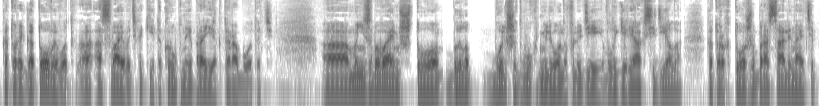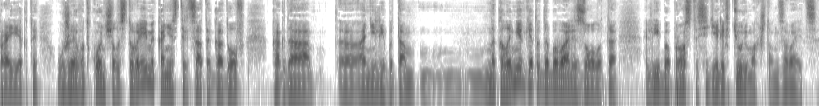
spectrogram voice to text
которые готовы вот осваивать какие-то крупные проекты, работать. А, мы не забываем, что было больше двух миллионов людей в лагерях сидело, которых тоже бросали на эти проекты. Уже вот кончилось то время, конец 30-х годов, когда э, они либо там на Колыме где-то добывали золото, либо просто сидели в тюрьмах, что называется.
